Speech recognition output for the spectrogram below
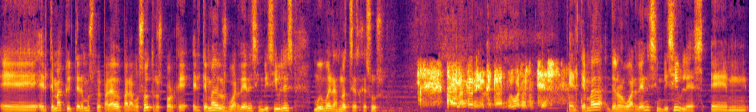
eh, el tema que hoy tenemos preparado para vosotros, porque el tema de los guardianes invisibles, muy buenas noches, Jesús. Hola, Antonio, ¿qué tal? Muy buenas noches. El tema de los guardianes invisibles. Em,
